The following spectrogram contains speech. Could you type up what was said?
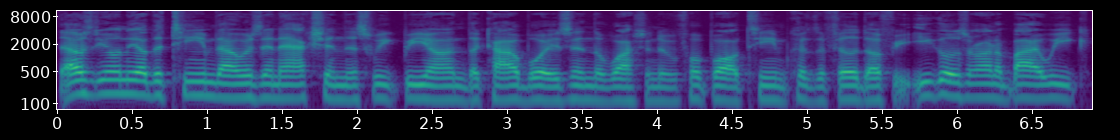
that was the only other team that was in action this week beyond the Cowboys and the Washington football team because the Philadelphia Eagles are on a bye week.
